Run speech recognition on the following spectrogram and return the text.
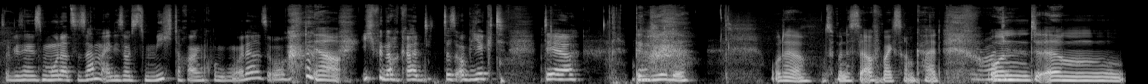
so, wir sind jetzt einen Monat zusammen, eigentlich solltest du mich doch angucken, oder? So. Ja. Ich bin doch gerade das Objekt der Begierde. Ja. Oder zumindest der Aufmerksamkeit. Ja, und ähm,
